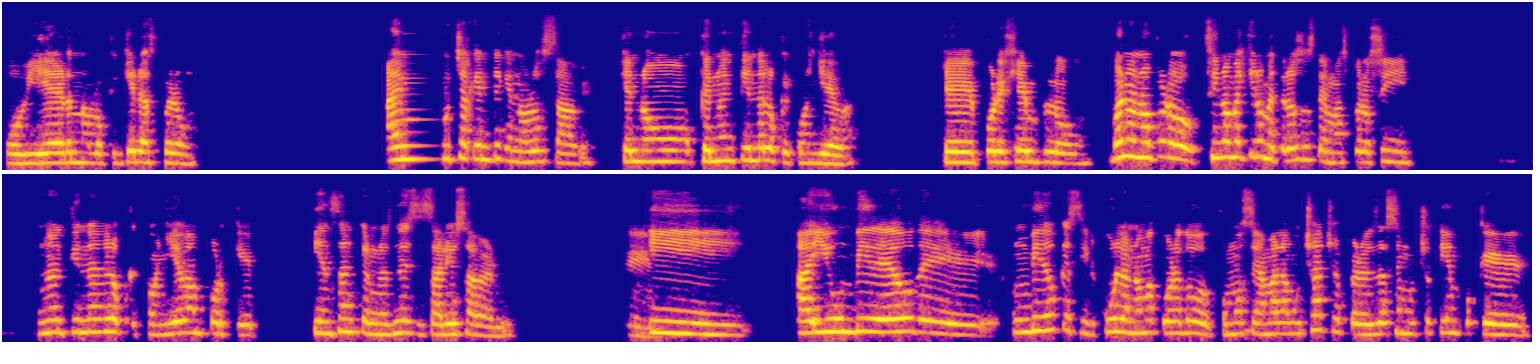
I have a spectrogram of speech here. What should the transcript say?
gobierno, lo que quieras, pero hay mucha gente que no lo sabe, que no, que no entiende lo que conlleva. Que, por ejemplo, bueno, no, pero sí no me quiero meter a esos temas, pero sí, no entienden lo que conllevan porque piensan que no es necesario saberlo. Y hay un video de, un video que circula, no me acuerdo cómo se llama la muchacha, pero es de hace mucho tiempo, que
